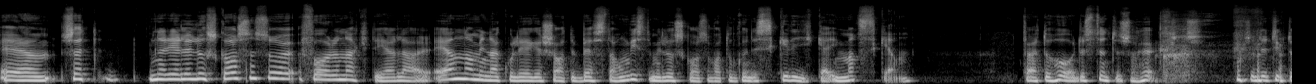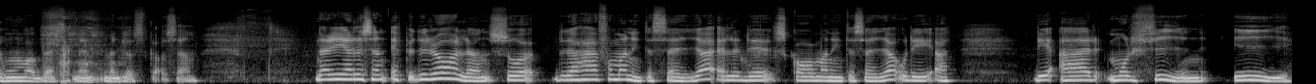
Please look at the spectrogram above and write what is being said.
Ehm, så att när det gäller lustgasen så för och nackdelar. En av mina kollegor sa att det bästa hon visste med lustgasen var att hon kunde skrika i masken. För att då hördes det inte så högt. Så det tyckte hon var bäst med, med lustgasen. När det gäller sen epiduralen så det här får man inte säga eller det ska man inte säga och det är att det är morfin i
